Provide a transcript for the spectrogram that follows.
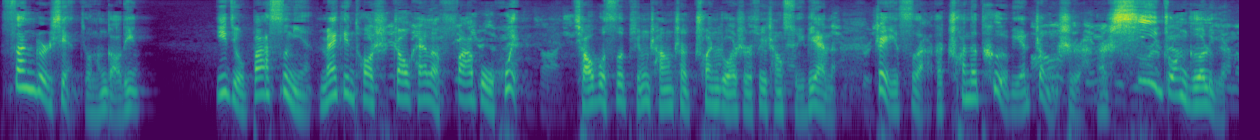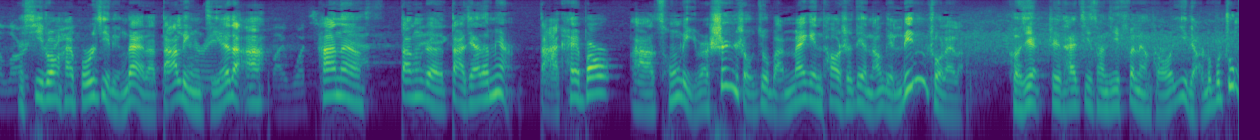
三根线就能搞定。一九八四年，Macintosh 召开了发布会。乔布斯平常这穿着是非常随便的，这一次啊，他穿的特别正式啊，那是西装革履，那西装还不是系领带的，打领结的啊。他呢，当着大家的面打开包啊，从里边伸手就把 Macintosh 电脑给拎出来了，可见这台计算机分量头一点都不重，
